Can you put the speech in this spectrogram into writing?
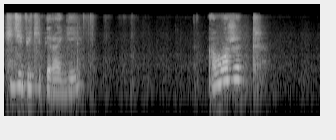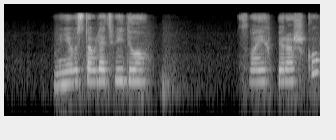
Иди пеки пироги. А может, мне выставлять видео своих пирожков?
